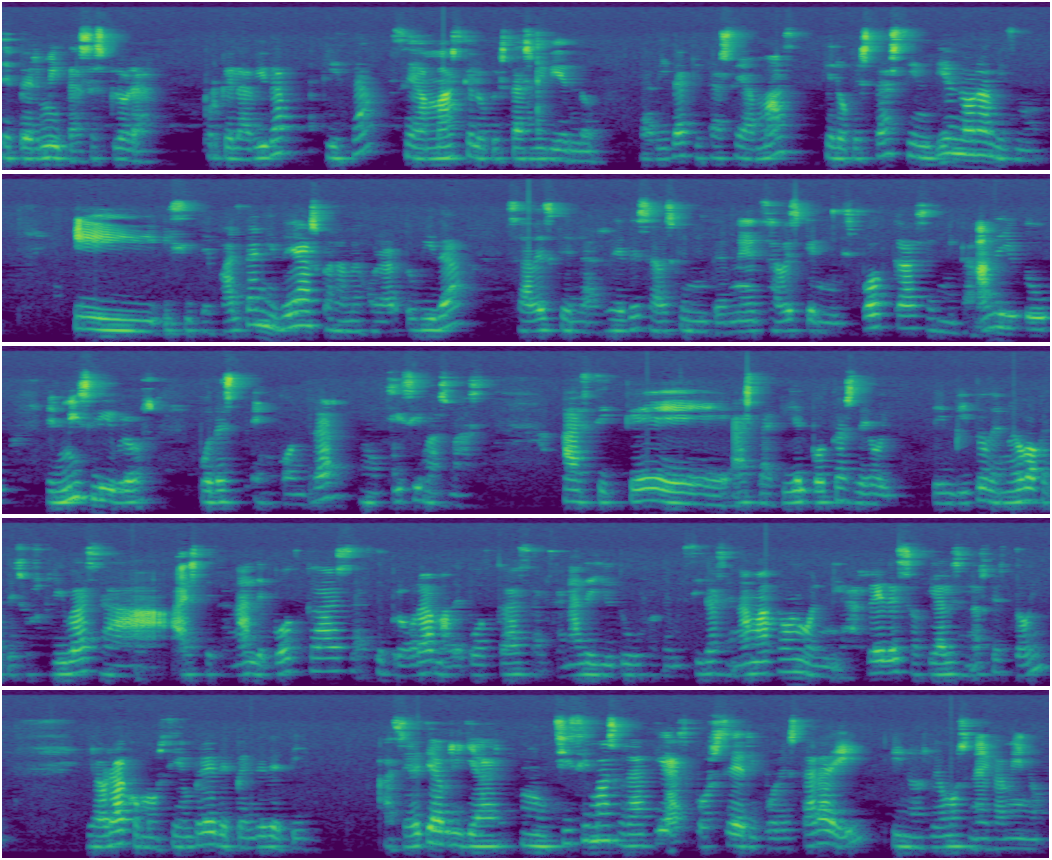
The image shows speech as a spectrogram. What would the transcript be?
te permitas explorar, porque la vida quizá sea más que lo que estás viviendo, la vida quizá sea más que lo que estás sintiendo ahora mismo. Y, si te faltan ideas para mejorar tu vida, sabes que en las redes, sabes que en Internet, sabes que en mis podcasts, en mi canal de YouTube, en mis libros, puedes encontrar muchísimas más. Así que hasta aquí el podcast de hoy te invito de nuevo a que te suscribas a, este canal de podcast, a este programa de podcast, al canal de YouTube, a que me sigas en Amazon o en las redes sociales en las que estoy. Y ahora, como siempre, depende de ti. Atrévete a brillar. Muchísimas gracias por ser y por estar ahí y nos vemos en el camino.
